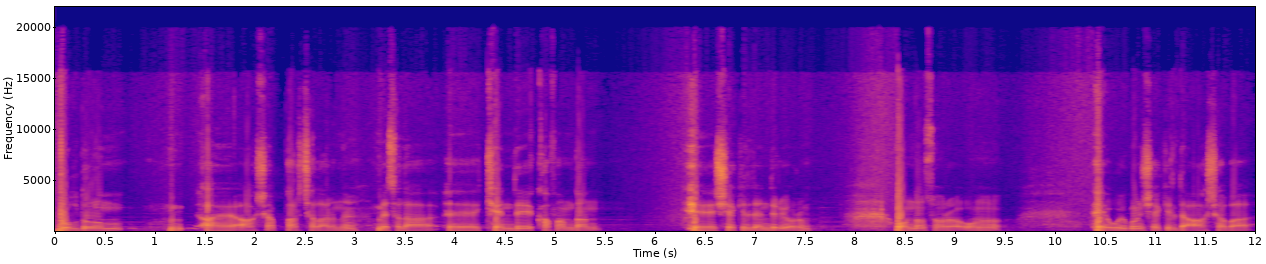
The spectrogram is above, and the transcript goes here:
Bulduğum ahşap parçalarını mesela e, kendi kafamdan e, şekillendiriyorum. Ondan sonra onu e, uygun şekilde ahşaba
